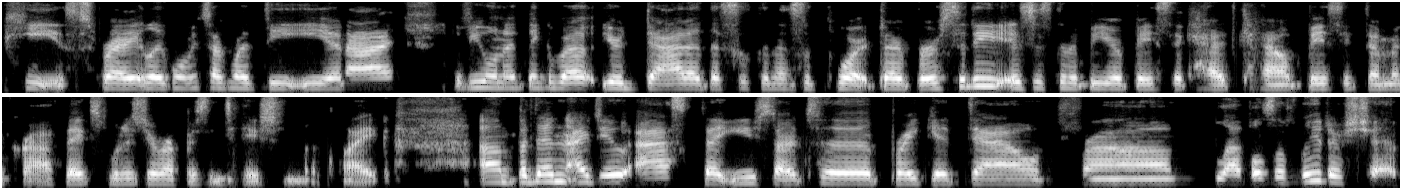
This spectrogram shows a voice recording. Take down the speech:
piece right? Like when we talk about de and i if you want to think about your data that's going to support diversity it's just going to be your basic head count basic demographics what does your representation look like? Um, but then i do ask that you start to break it down from levels of leadership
